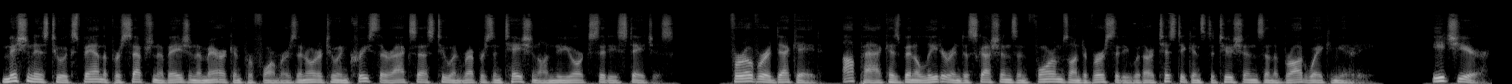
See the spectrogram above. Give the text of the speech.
mission is to expand the perception of Asian American performers in order to increase their access to and representation on New York City's stages. For over a decade, AAPAC has been a leader in discussions and forums on diversity with artistic institutions and the Broadway community. Each year,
